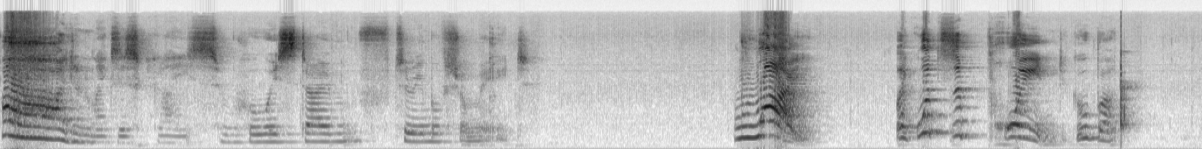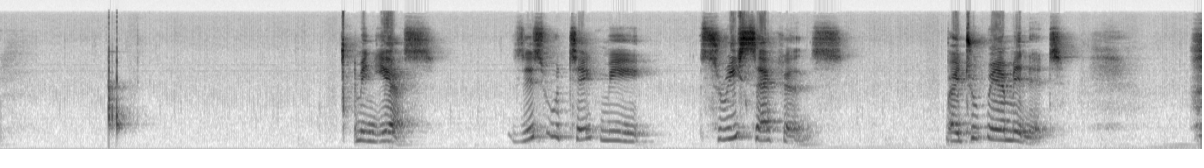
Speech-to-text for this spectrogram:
Ah, I don't like this guys who waste time to remove some mate. Why? Like, what's the point? Go back. I mean, yes, this would take me three seconds, but it took me a minute.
